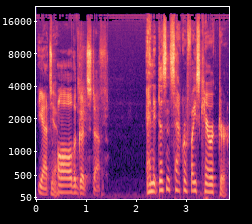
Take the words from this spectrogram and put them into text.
Yeah, it's Yeah. all the good stuff. And it doesn't sacrifice character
